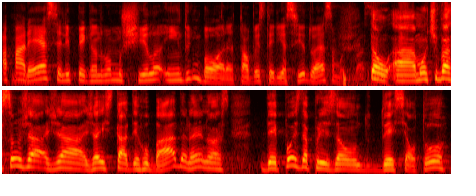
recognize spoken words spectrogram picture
aparece ali pegando uma mochila e indo embora. Talvez teria sido essa a motivação. Então, a motivação já, já, já está derrubada, né? Nós, depois da prisão desse autor,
